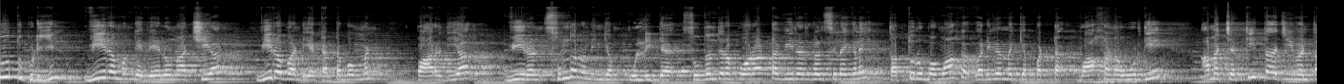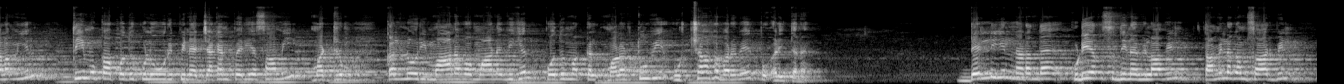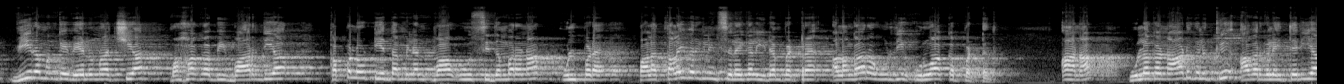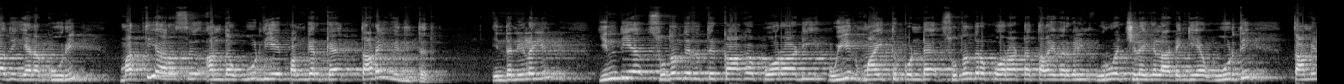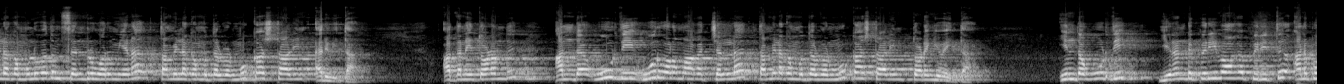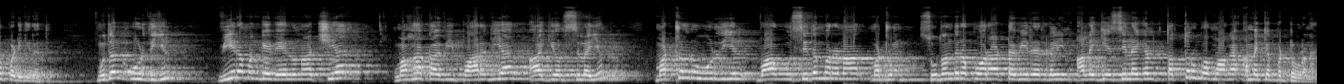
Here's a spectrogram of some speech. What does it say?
தூத்துக்குடியில் வீரமங்கை வேலுநாச்சியார் வீரபாண்டிய கட்டபொம்மன் பாரதியார் வீரன் சுந்தரலிங்கம் உள்ளிட்ட சுதந்திர போராட்ட வீரர்கள் சிலைகளை தத்துரூபமாக வடிவமைக்கப்பட்ட வாகன ஊர்தியை அமைச்சர் கீதா ஜீவன் தலைமையில் திமுக பொதுக்குழு உறுப்பினர் ஜெகன் பெரியசாமி மற்றும் கல்லூரி மாணவ மாணவிகள் பொதுமக்கள் மலர் தூவி உற்சாக வரவேற்பு அளித்தனர். டெல்லியில் நடந்த குடியரசு தின விழாவில் தமிழகம் சார்பில் வீரமங்கை வேலுநாச்சியார் மகாகவி பாரதியார் கப்பலோட்டிய தமிழன் வ. உ. சிதம்பரனார் உள்பட பல தலைவர்களின் சிலைகள் இடம்பெற்ற அலங்கார ஊர்தி உருவாக்கப்பட்டது. ஆனால் உலக நாடுகளுக்கு அவர்களை தெரியாது என கூறி மத்திய அரசு அந்த ஊர்தியை பங்கேற்க தடை விதித்தது. இந்த நிலையில் இந்திய சுதந்திரத்திற்காக போராடி உயிர் மாய்த்து கொண்ட சுதந்திர போராட்ட தலைவர்களின் உருவச்சிலைகள் அடங்கிய ஊர்தி தமிழகம் முழுவதும் சென்று வரும் என தமிழக முதல்வர் மு. ஸ்டாலின் அறிவித்தார். அதனைத் தொடர்ந்து அந்த ஊர்தி ஊர்வலமாக செல்ல தமிழக முதல்வர் மு ஸ்டாலின் தொடங்கி வைத்தார். இந்த ஊர்தி இரண்டு பிரிவாக பிரித்து அனுப்பப்படுகிறது. முதல் ஊர்தியில் வீரமங்கை வேலுநாச்சியார் மகாகவி பாரதியார் ஆகியோர் சிலையும் மற்றொரு ஊர்தியில் வ உ சிதம்பரனார் மற்றும் சுதந்திர போராட்ட வீரர்களின் அழகிய சிலைகள் தத்ரூபமாக அமைக்கப்பட்டுள்ளன.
